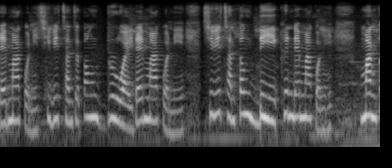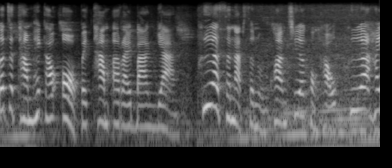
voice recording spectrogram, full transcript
ได้มากกว่านี้ ชีวิตฉันจะต้องรวยได้มากกว่านี้ ชีวิตฉันต้องดีขึ้นได้มากกว่านี้ มันก็จะทำให้เขาออกไปทำอะไรบางอย่าง เพื่อสนับสนุนความเชื่อของเขาเพื่อให้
